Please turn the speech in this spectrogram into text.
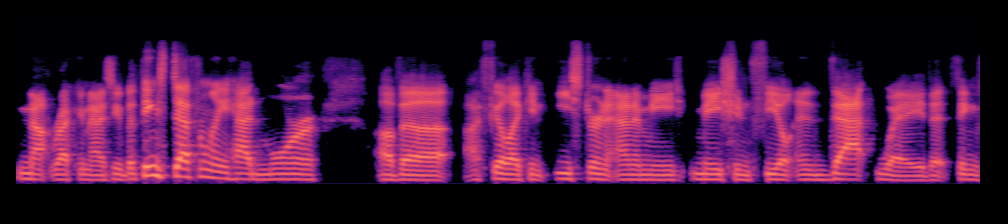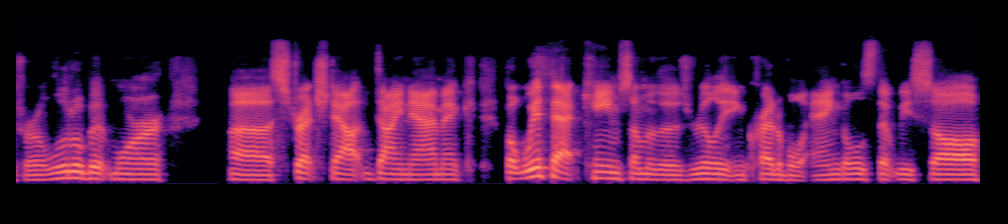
not recognizing but things definitely had more of a i feel like an eastern animation feel in that way that things were a little bit more uh, stretched out dynamic. But with that came some of those really incredible angles that we saw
